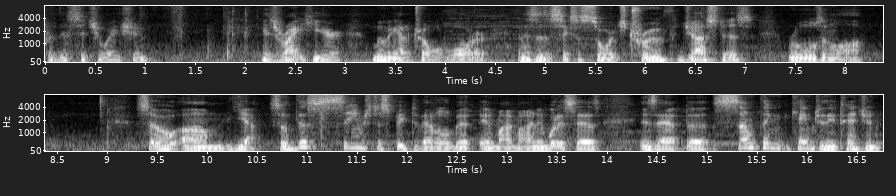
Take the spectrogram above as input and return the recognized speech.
for this situation is right here, moving out of troubled water. And this is the Six of Swords, truth, justice, rules, and law. So, um, yeah, so this seems to speak to that a little bit in my mind. And what it says is that uh, something came to the attention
